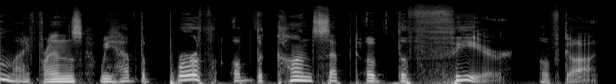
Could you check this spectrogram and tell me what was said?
my friends, we have the birth of the concept of the fear of God.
